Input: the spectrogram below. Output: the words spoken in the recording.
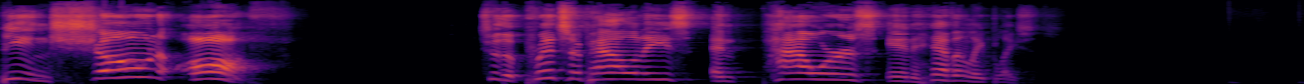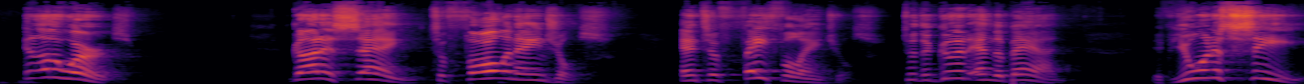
being shown off to the principalities and powers in heavenly places. In other words, God is saying to fallen angels and to faithful angels, to the good and the bad, if you want to see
